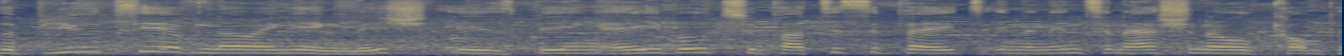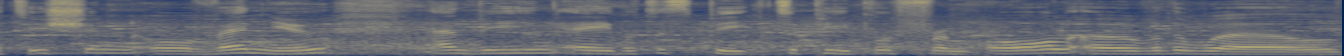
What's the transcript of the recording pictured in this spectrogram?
The beauty of knowing English is being able to participate in an international competition or venue and being able to speak to people from all over the world.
